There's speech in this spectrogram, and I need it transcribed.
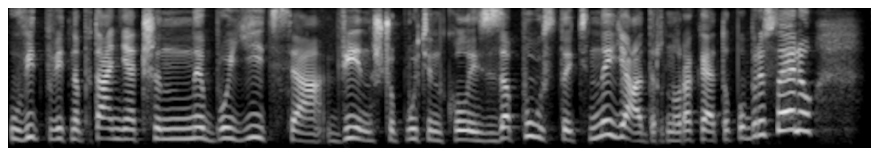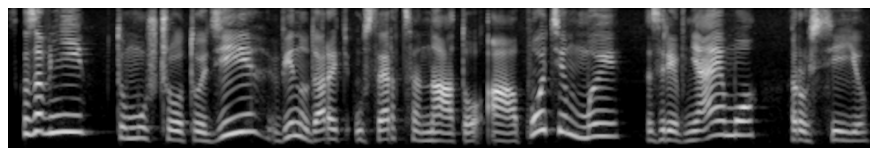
у відповідь на питання, чи не боїться він, що Путін колись запустить неядерну ракету по Брюсселю, сказав ні, тому що тоді він ударить у серце НАТО, а потім ми зрівняємо Росію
